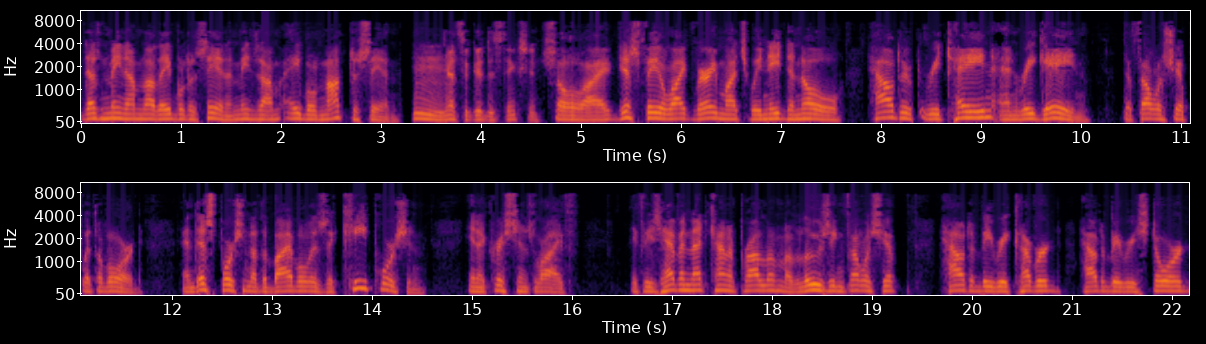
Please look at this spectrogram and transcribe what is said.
Doesn't mean I'm not able to sin. It means I'm able not to sin. Hmm, that's a good distinction. So I just feel like very much we need to know how to retain and regain the fellowship with the Lord. And this portion of the Bible is a key portion in a Christian's life. If he's having that kind of problem of losing fellowship, how to be recovered, how to be restored,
